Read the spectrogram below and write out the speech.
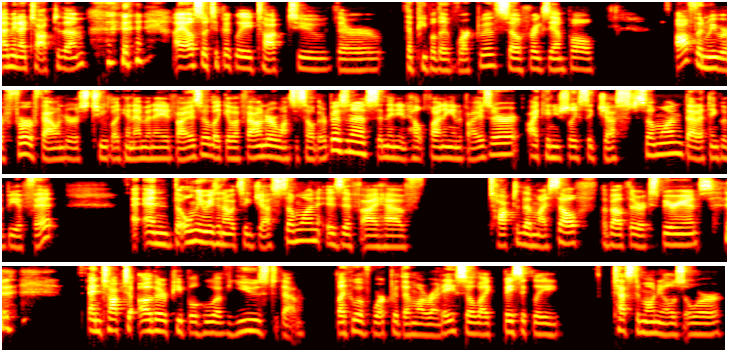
I mean, I talk to them. I also typically talk to their the people they've worked with. So, for example, often we refer founders to like an M&A advisor. Like if a founder wants to sell their business and they need help finding an advisor, I can usually suggest someone that I think would be a fit and the only reason I would suggest someone is if I have talked to them myself about their experience and talked to other people who have used them, like who have worked with them already. So, like basically testimonials or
